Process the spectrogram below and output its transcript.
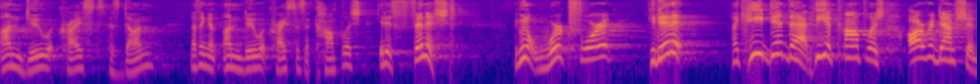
undo what Christ has done. Nothing can undo what Christ has accomplished. It is finished. Like we don't work for it. He did it. Like He did that. He accomplished our redemption,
